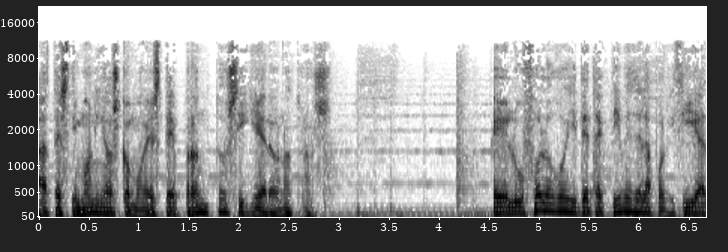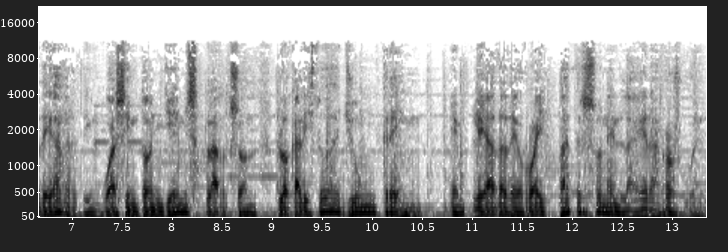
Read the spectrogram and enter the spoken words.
A testimonios como este pronto siguieron otros. El ufólogo y detective de la policía de Aberdeen, Washington, James Clarkson, localizó a June Crane, empleada de Wright Patterson en la era Roswell.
